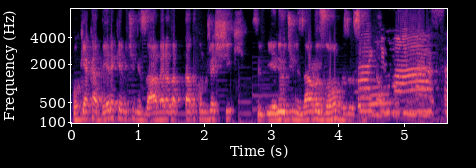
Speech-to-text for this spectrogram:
porque a cadeira que ele utilizava era adaptada como joystick. E ele utilizava os ombros assim. Ai, que massa!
